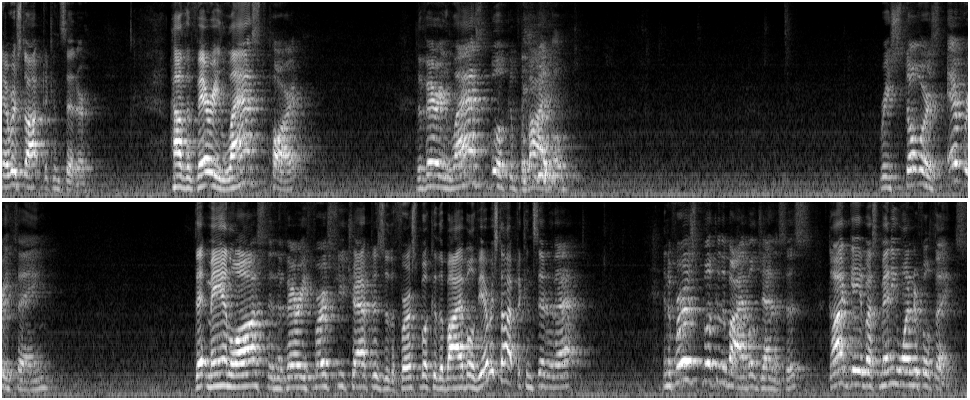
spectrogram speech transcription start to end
ever stopped to consider how the very last part, the very last book of the Bible, restores everything that man lost in the very first few chapters of the first book of the Bible? Have you ever stopped to consider that? In the first book of the Bible, Genesis, God gave us many wonderful things.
